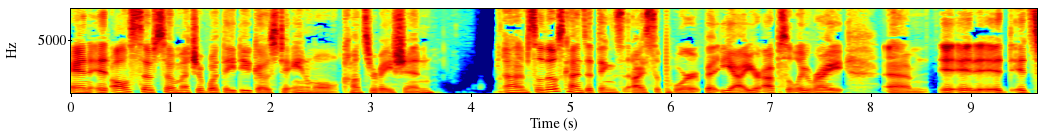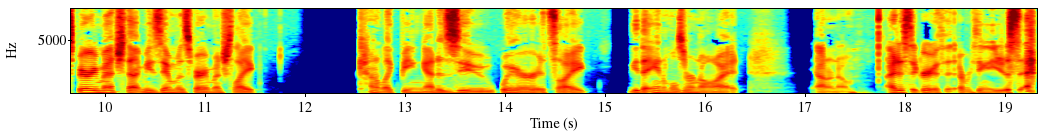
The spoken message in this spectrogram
and it also so much of what they do goes to animal conservation um, so those kinds of things I support. But yeah, you're absolutely right. Um, it, it, it it's very much that museum was very much like kind of like being at a zoo where it's like the animals are not. I don't know. I disagree with everything that you just said.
